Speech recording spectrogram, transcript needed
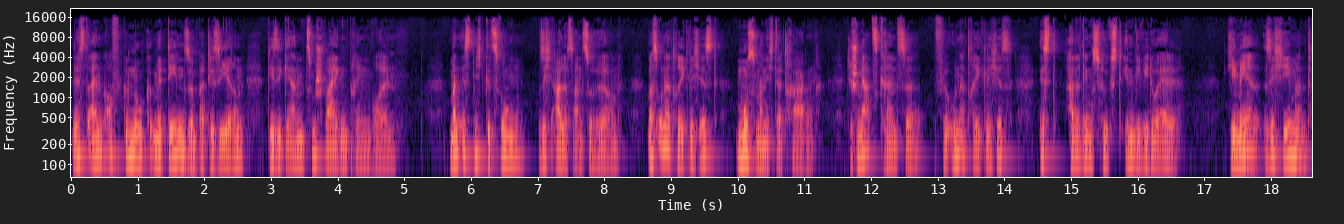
lässt einen oft genug mit denen sympathisieren, die sie gerne zum Schweigen bringen wollen. Man ist nicht gezwungen, sich alles anzuhören. Was unerträglich ist, muss man nicht ertragen. Die Schmerzgrenze für Unerträgliches ist allerdings höchst individuell. Je mehr sich jemand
